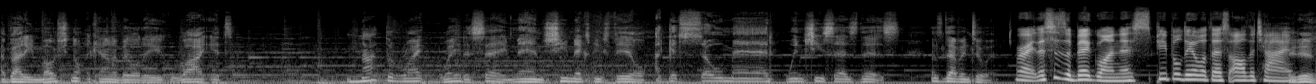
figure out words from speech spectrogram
about emotional accountability, why it's not the right way to say, man, she makes me feel. I get so mad when she says this. Let's dive into it. Right. This is a big one. This people deal with this all the time. They do.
